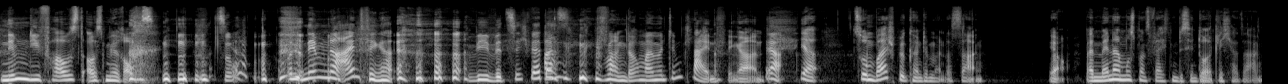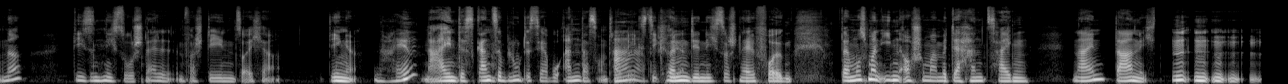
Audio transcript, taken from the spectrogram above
Nimm die Faust aus mir raus. so. Und nimm nur einen Finger. Wie witzig wäre das? Fang doch mal mit dem kleinen Finger an. Ja. Ja, zum Beispiel könnte man das sagen. Ja, bei Männern muss man es vielleicht ein bisschen deutlicher sagen, ne? Die sind nicht so schnell im Verstehen solcher Dinge. Nein? Nein, das ganze Blut ist ja woanders unterwegs. Ah, Die können dir nicht so schnell folgen. Da muss man ihnen auch schon mal mit der Hand zeigen, nein, da nicht. Mm, mm, mm, mm, mm.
